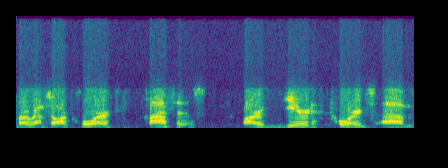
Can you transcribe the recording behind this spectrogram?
program. So our core classes are geared towards um,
